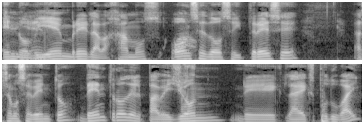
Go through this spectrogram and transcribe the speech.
en noviembre la bajamos, 11, 12 y 13 hacemos evento dentro del pabellón de la Expo Dubai.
